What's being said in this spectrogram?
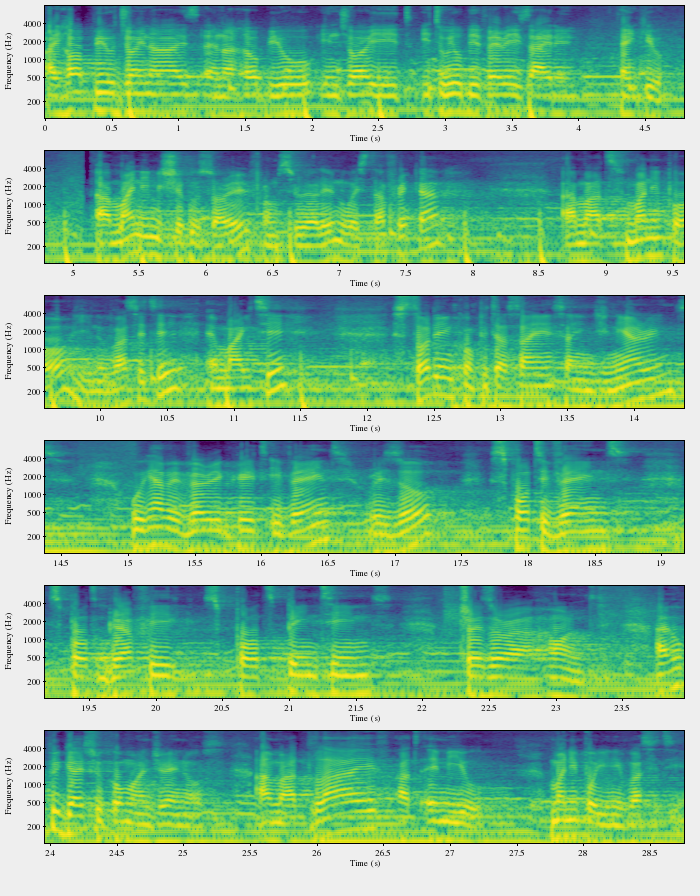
I hope you join us and I hope you enjoy it. It will be very exciting. Thank you. Uh, my name is Sheku Sori from Sierra Leone, West Africa. I'm at Manipur University, MIT, studying computer science and engineering. We have a very great event, RESO, sport events, sport graphic, sport paintings, treasurer hunt. I hope you guys will come and join us. I'm at live at MU, Manipur University.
